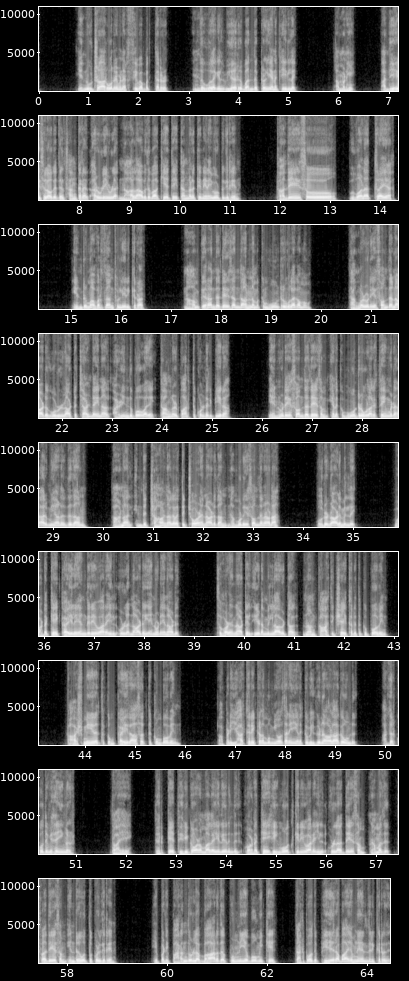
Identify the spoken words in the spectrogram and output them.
என் உற்றார் உறவினர் சிவபக்தர்கள் இந்த உலகில் வேறு பந்துக்கள் எனக்கு இல்லை. அம்மணி அதே ஸ்லோகத்தில் சங்கரர் அருளியுள்ள நாலாவது வாக்கியத்தை தங்களுக்கு நினைவூட்டுகிறேன். ஸ்வதேசோ புவனத்ரய என்றும் அவர்தான் சொல்லியிருக்கிறார். நாம் பிறந்த தேசம்தான் நமக்கு மூன்று உலகமும். தங்களுடைய சொந்த நாடு உள்நாட்டுச் சண்டையினால் அழிந்து போவதை தாங்கள் பார்த்து கொண்டிருப்பீரா? என்னுடைய சொந்த தேசம் எனக்கு மூன்று உலகத்தையும் விட அருமையானதுதான். ஆனால் இந்த சாணகலத்து சோழ நாடுதான் நம்முடைய சொந்த நாடா? ஒரு நாளும் இல்லை. வடக்கே கைலையங்கிரி வரையில் உள்ள நாடு என்னுடைய நாடு. சோழ நாட்டில் இடமில்லாவிட்டால் நான் காசி கஷேத்திரத்துக்கு போவேன். காஷ்மீரத்துக்கும் கைலாசத்துக்கும் போவேன். அப்படி யாத்திரை கிளம்பும் யோசனை எனக்கு வெகு நாளாக உண்டு. அதற்கு உதவி செய்யுங்கள். தாயே தெற்கே திரிகோண மலையிலிருந்து வடக்கே ஹிமோத்கிரி வரையில் உள்ள தேசம் நமது ஸ்வதேசம் என்று ஒத்துக்கொள்கிறேன். இப்படி பறந்துள்ள பாரத புண்ணிய பூமிக்கு தற்போது பேரபாயம் நேர்ந்திருக்கிறது.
